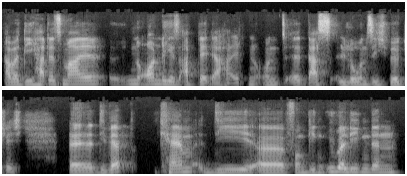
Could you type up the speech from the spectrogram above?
aber die hat jetzt mal ein ordentliches Update erhalten und äh, das lohnt sich wirklich. Äh, die Webcam, die äh, vom gegenüberliegenden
